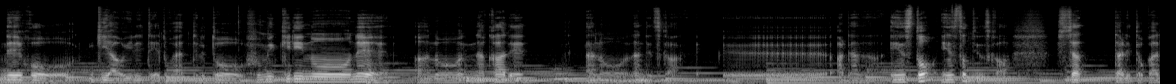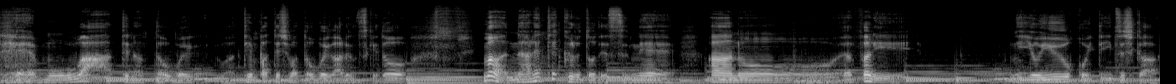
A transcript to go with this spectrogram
でこうギアを入れてとかやってると踏切のねあの中であの何ですか、えー、あれなんだエンスト？エンストっていうんですか？しちゃってたりとかでもううわーってなった覚えはテンパってしまった覚えがあるんですけどまあ慣れてくるとですねあのやっぱり余裕をこいていつしか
